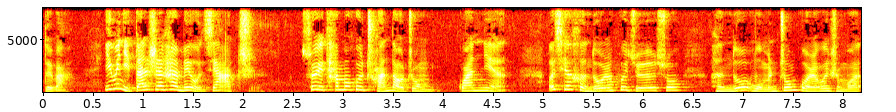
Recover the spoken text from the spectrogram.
对吧？因为你单身还没有价值，所以他们会传导这种观念，而且很多人会觉得说，很多我们中国人为什么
